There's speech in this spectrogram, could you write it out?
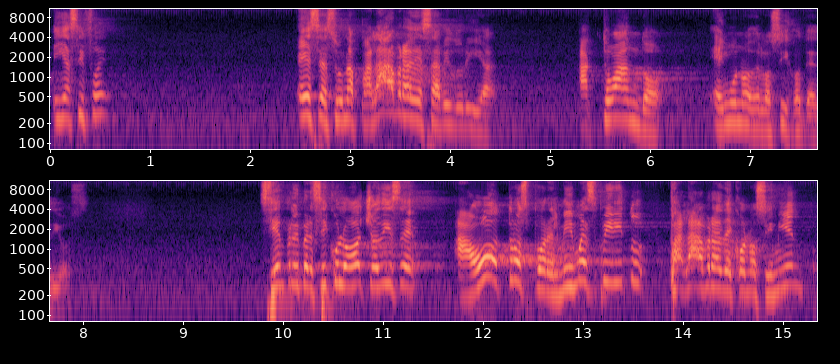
Y así fue. Esa es una palabra de sabiduría actuando en uno de los hijos de Dios. Siempre el versículo 8 dice, a otros por el mismo espíritu, palabra de conocimiento.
